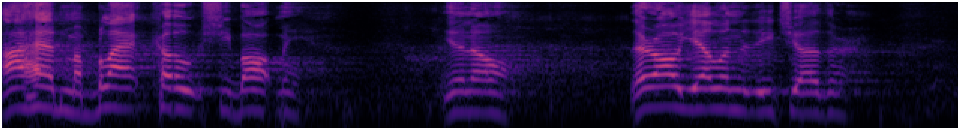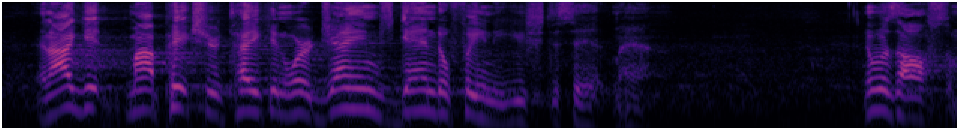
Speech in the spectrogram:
I had my black coat she bought me. You know, they're all yelling at each other. And I get my picture taken where James Gandolfini used to sit, man. It was awesome.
